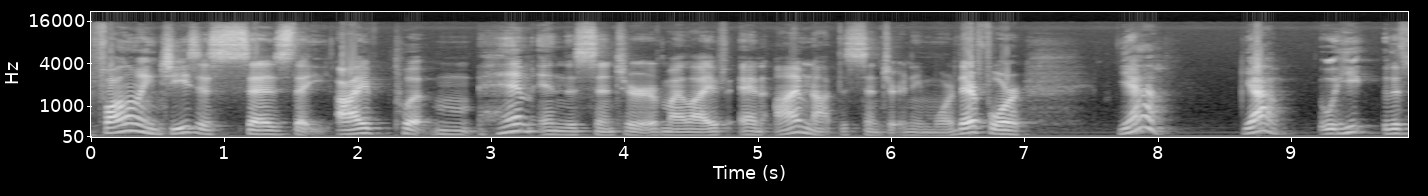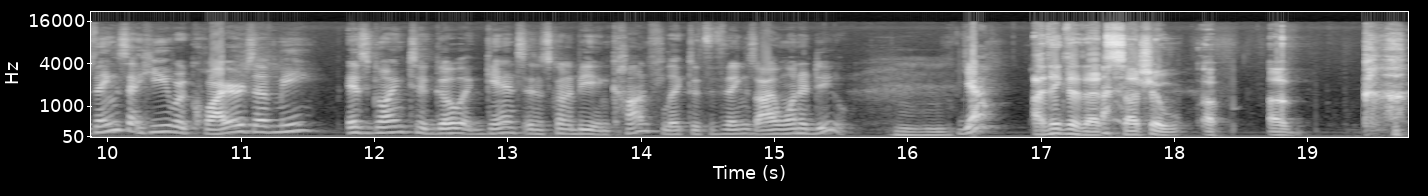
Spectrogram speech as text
Following Jesus says that I put mm, him in the center of my life and I'm not the center anymore. Therefore, yeah, yeah. He the things that he requires of me is going to go against and it's going to be in conflict with the things I want to do. Yeah, I think that that's such a, a, a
